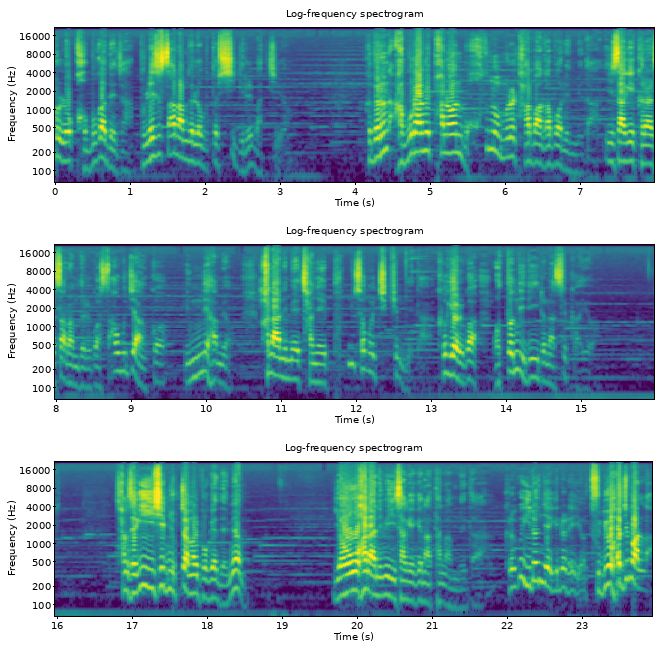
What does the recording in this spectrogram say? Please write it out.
홀로 거부가 되자 블레셋 사람들로부터 시기를 받지요. 그들은 아브라함이 파놓은 모든 우물을 다 막아버립니다. 이삭이 그날 사람들과 싸우지 않고 인내하며 하나님의 자녀의 품성을 지킵니다. 그 결과 어떤 일이 일어났을까요? 창세기 26장을 보게 되면 여호 하나님이 이삭에게 나타납니다. 그리고 이런 얘기를 해요. 두려워하지 말라.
